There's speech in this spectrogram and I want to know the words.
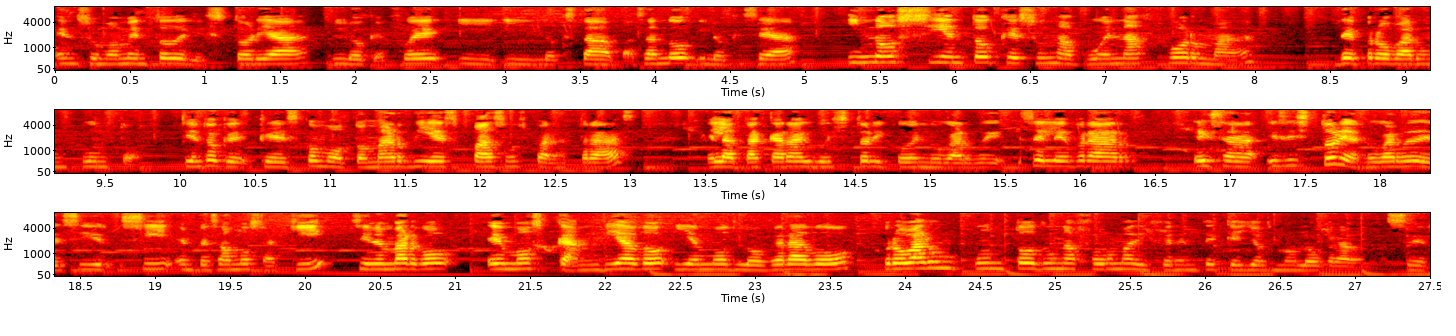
en su momento de la historia lo que fue y, y lo que estaba pasando y lo que sea. Y no siento que es una buena forma de probar un punto. Siento que, es como tomar 10 pasos para atrás, el atacar algo histórico en lugar de celebrar esa, esa historia, en lugar de decir, sí, empezamos aquí, sin embargo, hemos cambiado y hemos logrado probar un punto de una forma diferente que ellos no lograron hacer.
